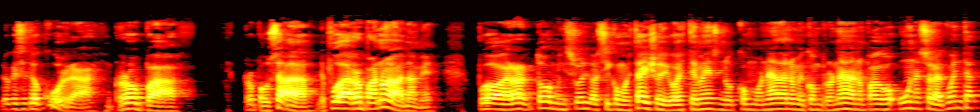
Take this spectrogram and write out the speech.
lo que se te ocurra, ropa, ropa usada, les puedo dar ropa nueva también. Puedo agarrar todo mi sueldo así como está y yo digo, este mes no como nada, no me compro nada, no pago una sola cuenta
